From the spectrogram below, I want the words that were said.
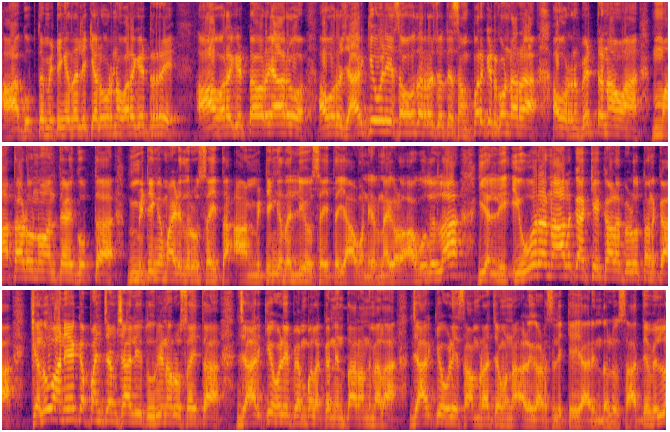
ಆ ಗುಪ್ತ ಮೀಟಿಂಗದಲ್ಲಿ ಕೆಲವ್ರನ್ನ ಹೊರಗಿಟ್ರಿ ಆ ಹೊರಗಿಟ್ಟವ್ರು ಯಾರು? ಅವರು ಜಾರಕಿಹೊಳಿ ಸಹೋದರರ ಜೊತೆ ಸಂಪರ್ಕ ಇಟ್ಕೊಂಡಾರ. ಅವ್ರನ್ನ ಬಿಟ್ಟು ನಾವು ಮಾತಾಡೋನು ಅಂತೇಳಿ ಗುಪ್ತ ಮೀಟಿಂಗ್ ಮಾಡಿದರೂ ಸಹಿತ. ಆ ಮೀಟಿಂಗದಲ್ಲಿಯೂ ಸಹಿತ ಯಾವ ನಿರ್ಣಯಗಳು ಆಗುವುದಿಲ್ಲ. ಎಲ್ಲಿ ಇವರ ನಾಲ್ಕು ಅಕ್ಕಿ ಕಾಳ ಬೀಳೋ ತನಕ ಕೆಲವು ಅನೇಕ ಪಂಚಮಶಾಲಿ ದೂರಿನರು ಸಹಿತ ಜಾರಕಿಹೊಳಿ ಬೆಂಬಲಕ್ಕೆ ನಿಂತಾರಂದ ಮೇಲೆ ಜಾರಕಿಹೊಳಿ ಸಾಮ್ರಾಜ್ಯವನ್ನು ಅಳಿಗಾಡಿಸಲಿಕ್ಕೆ ಯಾರಿಂದಲೂ ಸಾಧ್ಯವಿಲ್ಲ.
